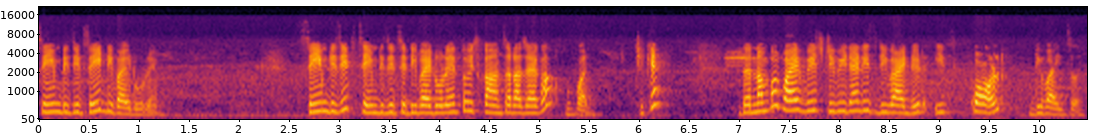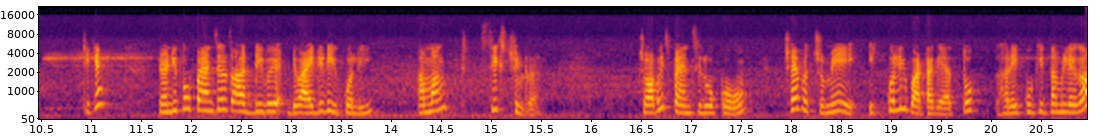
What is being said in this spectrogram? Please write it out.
सेम डिजिट से ही डिवाइड हो रहे हैं। सेम डिजिट सेम डिजिट से डिवाइड हो रहे हैं तो इसका आंसर आ जाएगा वन ठीक है? The number by which dividend is divided is called divisor ठीक है? Twenty four pencils are divided equally among six children चौबीस पेंसिलों को छः बच्चों में इक्वली बांटा गया तो हर एक को कितना मिलेगा?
